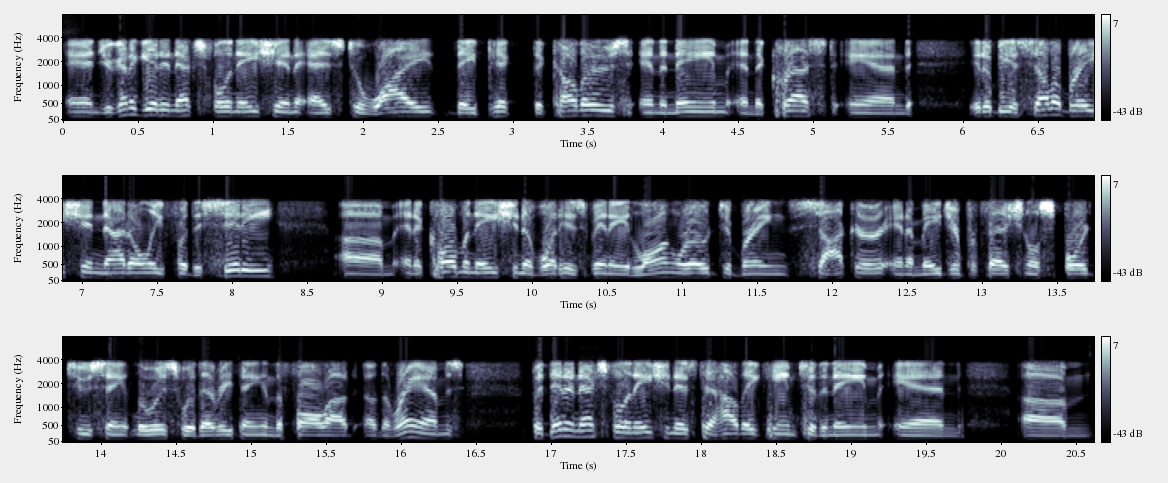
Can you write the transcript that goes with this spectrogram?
and you're going to get an explanation as to why they picked the colors and the name and the crest, and it'll be a celebration not only for the city. Um, and a culmination of what has been a long road to bring soccer and a major professional sport to St. Louis with everything in the fallout of the Rams, but then an explanation as to how they came to the name and um,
